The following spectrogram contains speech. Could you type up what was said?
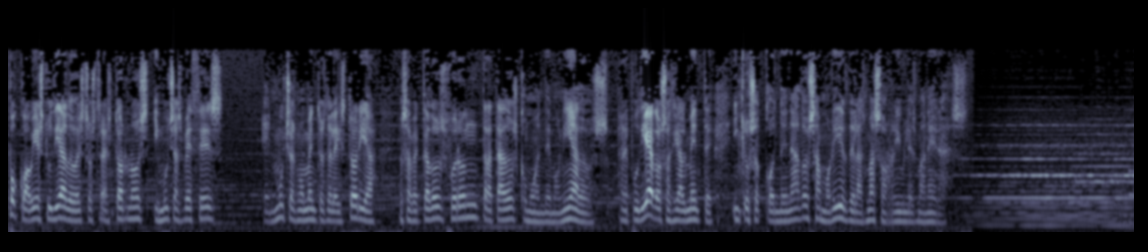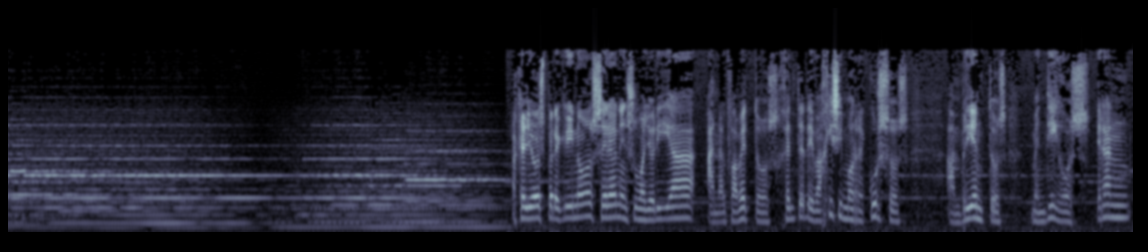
poco había estudiado estos trastornos y muchas veces, en muchos momentos de la historia, los afectados fueron tratados como endemoniados, repudiados socialmente, incluso condenados a morir de las más horribles maneras. Aquellos peregrinos eran en su mayoría analfabetos, gente de bajísimos recursos, hambrientos, mendigos, eran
